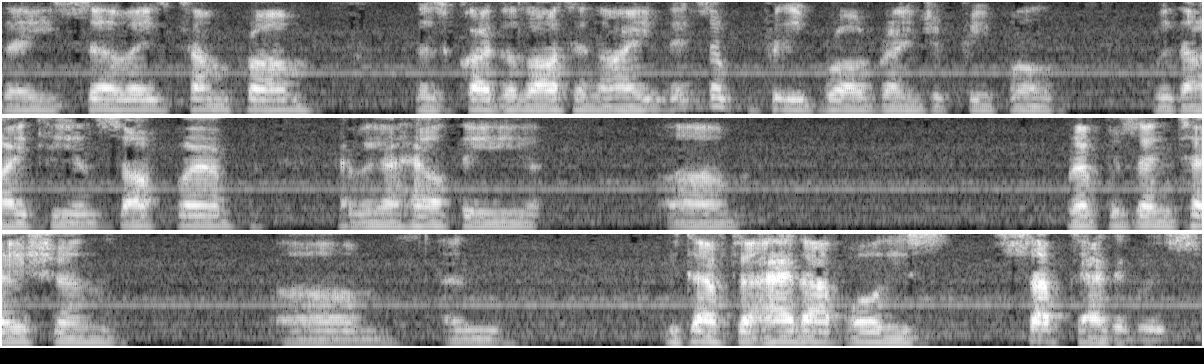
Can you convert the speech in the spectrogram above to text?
they surveys come from there's quite a lot in IT. It's a pretty broad range of people with IT and software having a healthy um, representation. Um, and we'd have to add up all these subcategories.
